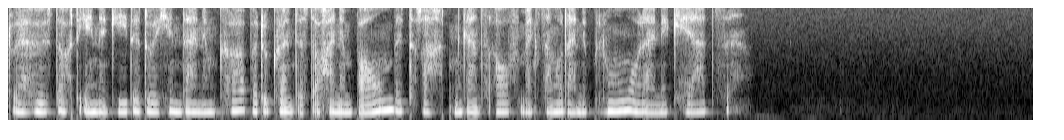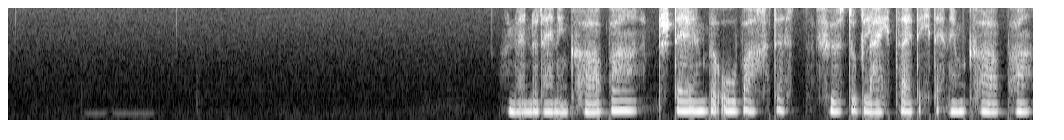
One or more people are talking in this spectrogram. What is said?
Du erhöhst auch die Energie dadurch in deinem Körper. Du könntest auch einen Baum betrachten, ganz aufmerksam, oder eine Blume oder eine Kerze. Und wenn du deinen Körperstellen beobachtest, führst du gleichzeitig deinem Körper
